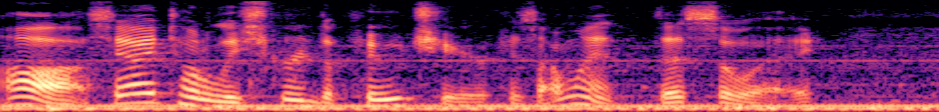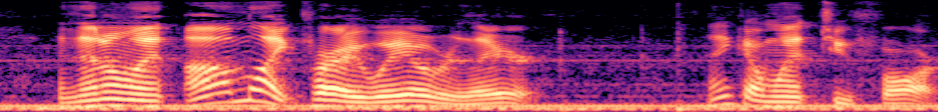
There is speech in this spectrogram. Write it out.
Oh, see, I totally screwed the pooch here, because I went this way. And then I went, I'm like probably way over there. I think I went too far.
